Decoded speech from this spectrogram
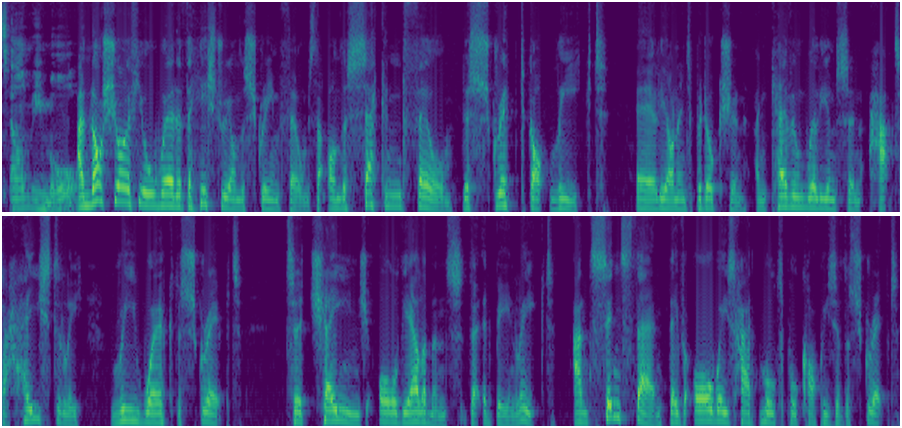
tell me more. I'm not sure if you're aware of the history on the Scream films, that on the second film, the script got leaked early on into production, and Kevin Williamson had to hastily rework the script to change all the elements that had been leaked. And since then, they've always had multiple copies of the script.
